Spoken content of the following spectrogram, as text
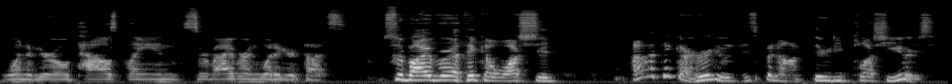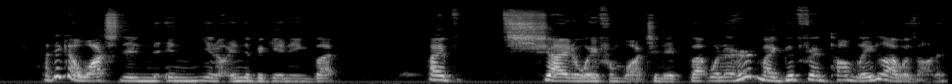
one of your old pals playing Survivor, and what are your thoughts? Survivor, I think I watched it. I think I heard it. It's been on thirty plus years. I think I watched it in, in you know in the beginning, but I've shied away from watching it, but when I heard my good friend Tom Laidlaw was on it,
